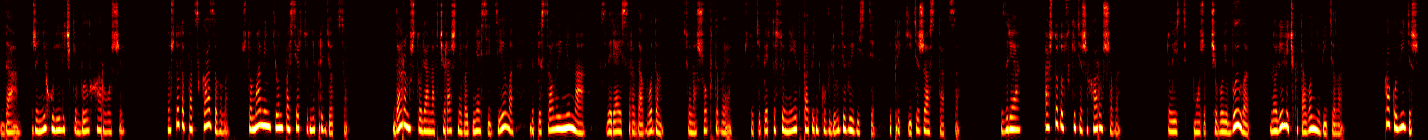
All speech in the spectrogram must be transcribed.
Да, жених у Лилечки был хороший. Но что-то подсказывало, что маменьке он по сердцу не придется. Даром, что ли, она вчерашнего дня сидела, дописала имена, сверяясь с родоводом, все нашептывая — что теперь-то сумеет папеньку в люди вывести и при Ките же остаться. Зря. А что тут в Ките же хорошего? То есть, может, чего и было, но Лилечка того не видела. Как увидишь,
